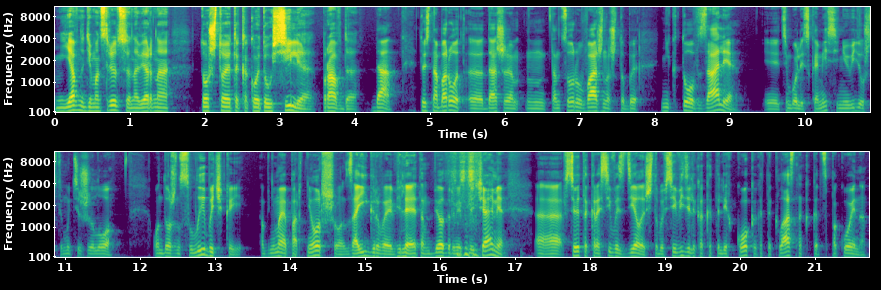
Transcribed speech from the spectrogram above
Явно демонстрируется, наверное, то, что это какое-то усилие, правда. Да, то есть наоборот, э, даже м, танцору важно, чтобы никто в зале, э, тем более из комиссии, не увидел, что ему тяжело. Он должен с улыбочкой, обнимая партнершу, заигрывая, виляя там бедрами, плечами, все это красиво сделать, чтобы все видели, как это легко, как это классно, как это спокойно.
